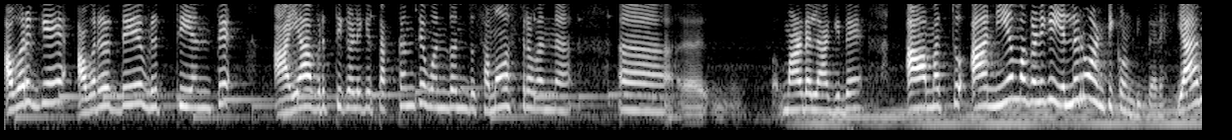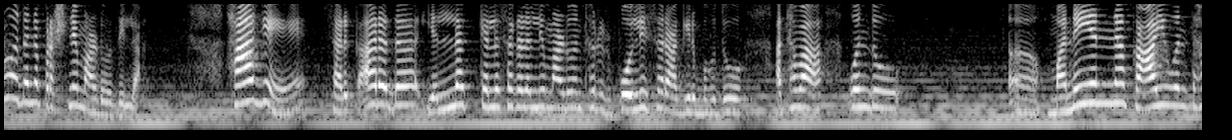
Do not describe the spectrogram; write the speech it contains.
ಅವರಿಗೆ ಅವರದ್ದೇ ವೃತ್ತಿಯಂತೆ ಆಯಾ ವೃತ್ತಿಗಳಿಗೆ ತಕ್ಕಂತೆ ಒಂದೊಂದು ಸಮವಸ್ತ್ರವನ್ನು ಮಾಡಲಾಗಿದೆ. ಆ, ಮತ್ತು ಆ ನಿಯಮಗಳಿಗೆ ಎಲ್ಲರೂ ಅಂಟಿಕೊಂಡಿದ್ದಾರೆ. ಯಾರೂ ಅದನ್ನು ಪ್ರಶ್ನೆ ಮಾಡುವುದಿಲ್ಲ. ಹಾಗೆ ಸರ್ಕಾರದ ಎಲ್ಲ ಕೆಲಸಗಳಲ್ಲಿ ಮಾಡುವಂಥವ್ರು ಪೊಲೀಸರಾಗಿರಬಹುದು ಅಥವಾ ಒಂದು ಮನೆಯನ್ನು ಕಾಯುವಂತಹ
